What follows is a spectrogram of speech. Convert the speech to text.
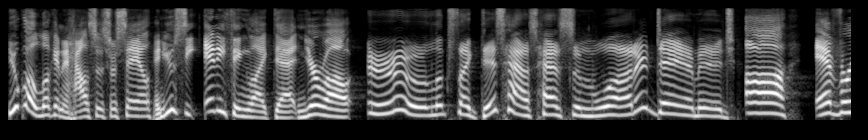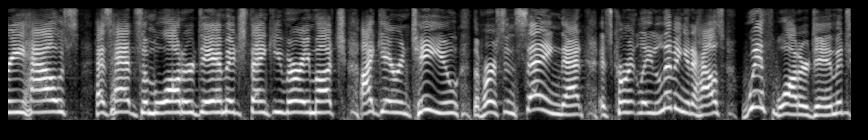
You go looking at houses for sale and you see anything like that and you're all, Looks like this house has some water damage. uh, Every house has had some water damage. Thank you very much. I guarantee you, the person saying that is currently living in a house with water damage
